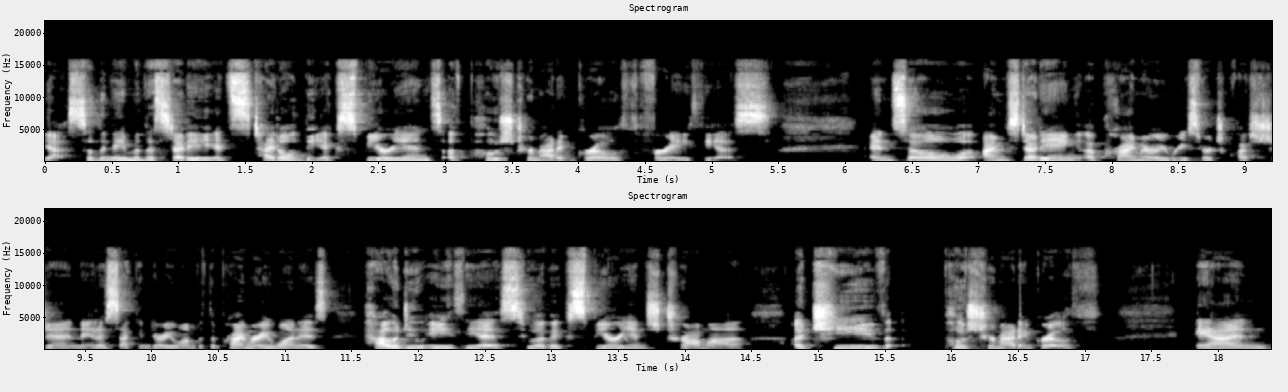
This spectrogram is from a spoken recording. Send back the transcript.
Yes. So the name of the study it's titled "The Experience of Post Traumatic Growth for Atheists." And so I'm studying a primary research question and a secondary one, but the primary one is how do atheists who have experienced trauma achieve post traumatic growth? And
